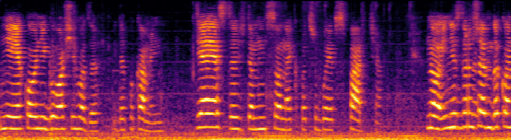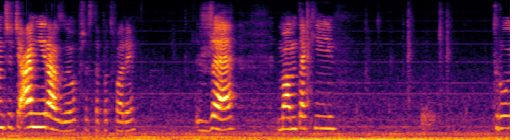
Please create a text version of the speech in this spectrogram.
Nie, ja koło niego właśnie chodzę. Idę po kamień. Gdzie jesteś, Dominsonek? Potrzebuję wsparcia. No i nie zdążyłem dokończyć ani razu przez te potwory, że mam taki trój...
